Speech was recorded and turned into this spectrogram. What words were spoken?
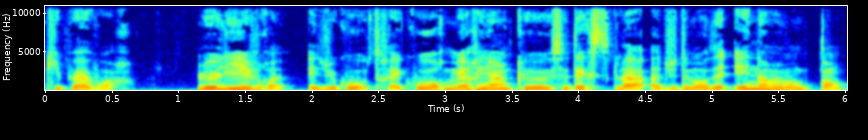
qu'il peut avoir. Le livre est du coup très court, mais rien que ce texte-là a dû demander énormément de temps,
